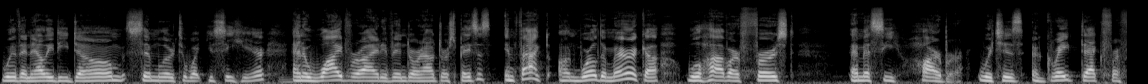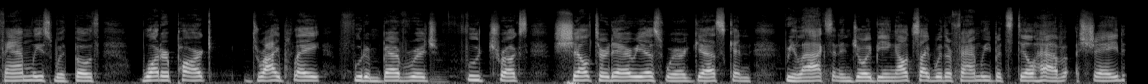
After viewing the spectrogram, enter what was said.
with an LED dome similar to what you see here and a wide variety of indoor and outdoor spaces. In fact, on World America, we'll have our first MSC Harbor, which is a great deck for families with both water park, dry play, food and beverage, food trucks, sheltered areas where guests can relax and enjoy being outside with their family but still have shade.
